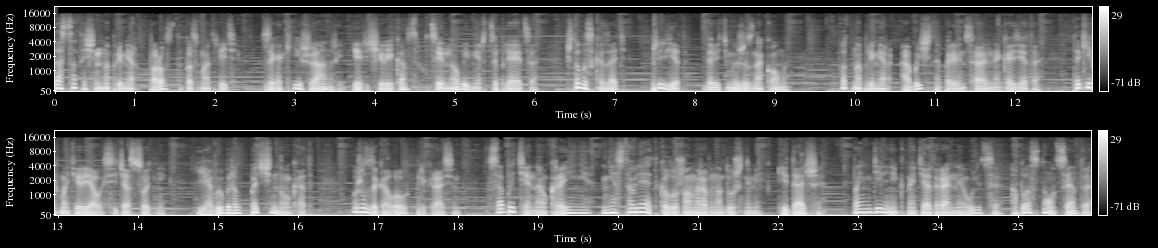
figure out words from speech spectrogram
Достаточно, например, просто посмотреть, за какие жанры и речевые конструкции новый мир цепляется, чтобы сказать «Привет, да ведь мы же знакомы». Вот, например, обычная провинциальная газета. Таких материалов сейчас сотни. Я выбрал почти наугад. Уже заголовок прекрасен. События на Украине не оставляют калужан равнодушными. И дальше В понедельник на Театральной улице областного центра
